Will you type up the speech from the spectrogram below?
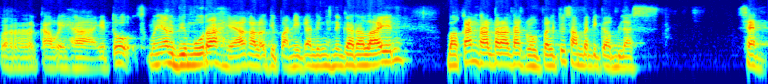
per kWh itu sebenarnya lebih murah ya kalau dibandingkan dengan negara lain. Bahkan rata-rata global itu sampai 13 sen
